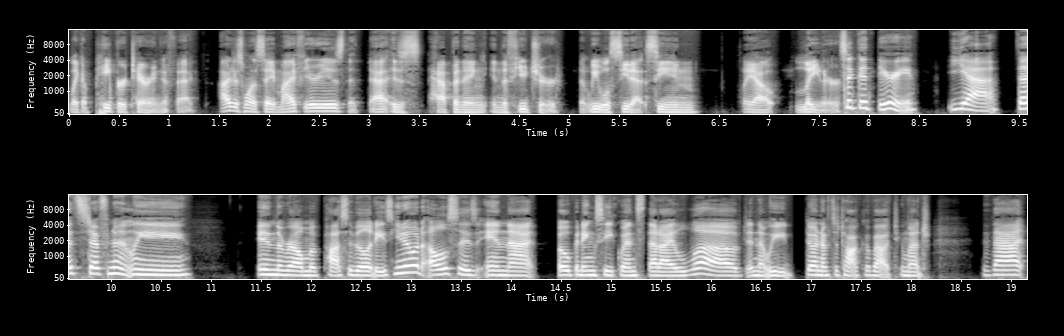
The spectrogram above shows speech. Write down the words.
like a paper tearing effect. I just want to say my theory is that that is happening in the future. That we will see that scene play out later. It's a good theory. Yeah, that's definitely in the realm of possibilities. You know what else is in that opening sequence that I loved and that we don't have to talk about too much? That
